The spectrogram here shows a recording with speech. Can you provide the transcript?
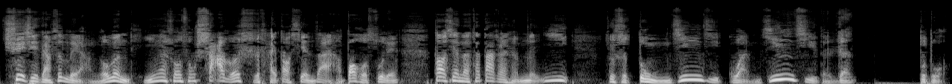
确切讲是两个问题。应该说从沙俄时代到现在哈，包括苏联到现在，它大概什么呢？一就是懂经济、管经济的人不多，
